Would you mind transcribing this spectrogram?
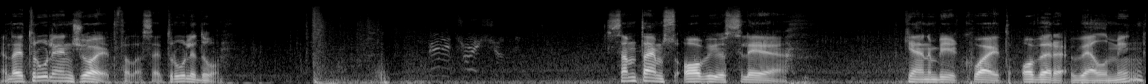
And I truly enjoy it, fellas. I truly do. Sometimes obviously can be quite overwhelming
